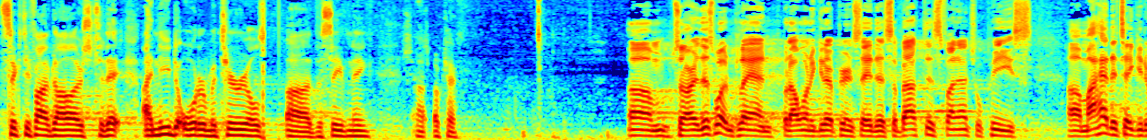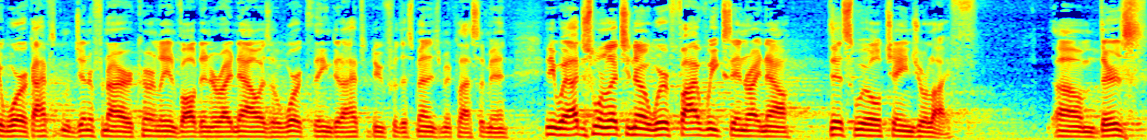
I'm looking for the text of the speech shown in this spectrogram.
$65 today. I need to order materials uh, this evening. Uh, okay. Um, sorry, this wasn't planned, but I want to get up here and say this about this Financial Peace. Um, I had to take you to work. I have to, Jennifer and I are currently involved in it right now as a work thing that I have to do for this management class I'm in. Anyway, I just want to let you know we're five weeks in right now. This will change your life. Um, there's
